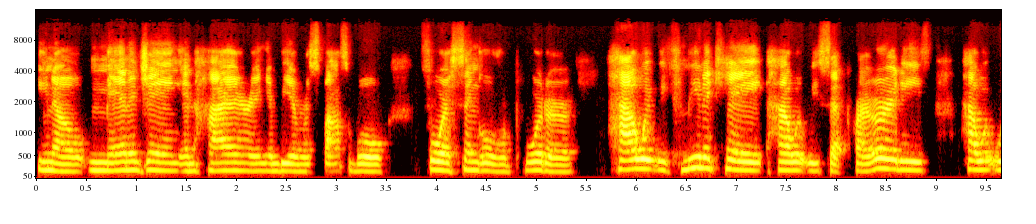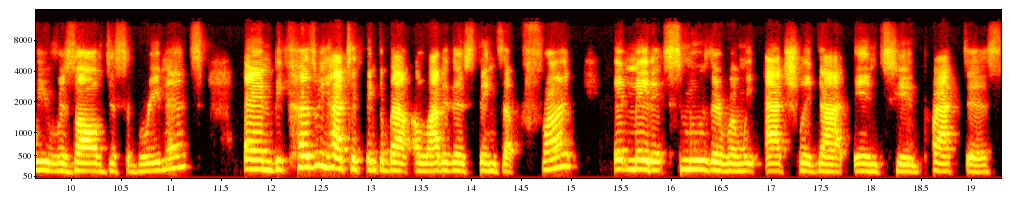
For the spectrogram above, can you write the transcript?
you know, managing and hiring and being responsible for a single reporter? How would we communicate? How would we set priorities? How would we resolve disagreements? And because we had to think about a lot of those things up front, it made it smoother when we actually got into practice.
